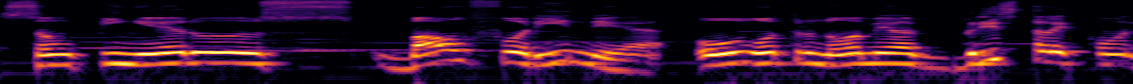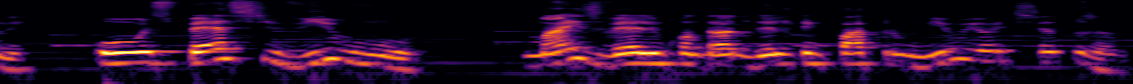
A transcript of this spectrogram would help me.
são pinheiros Balforinea, ou outro nome é Bristalecone. O espécie vivo mais velho encontrado dele tem 4.800 anos.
